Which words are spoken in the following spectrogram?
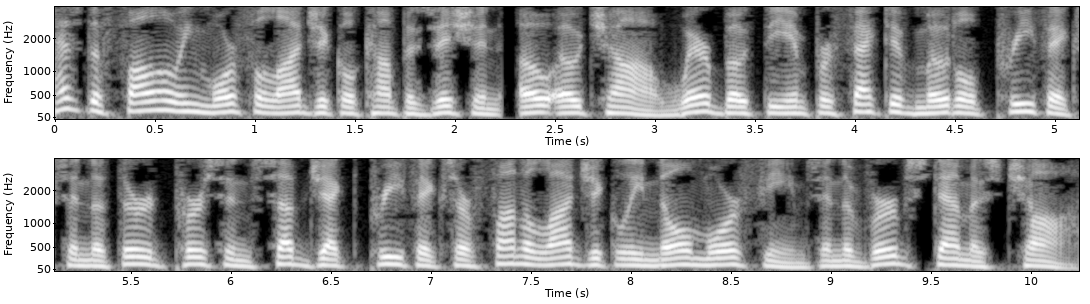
has the following morphological composition, o o cha where both the imperfective modal prefix and the third-person subject prefix are phonologically null morphemes and the verb stem is cha.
